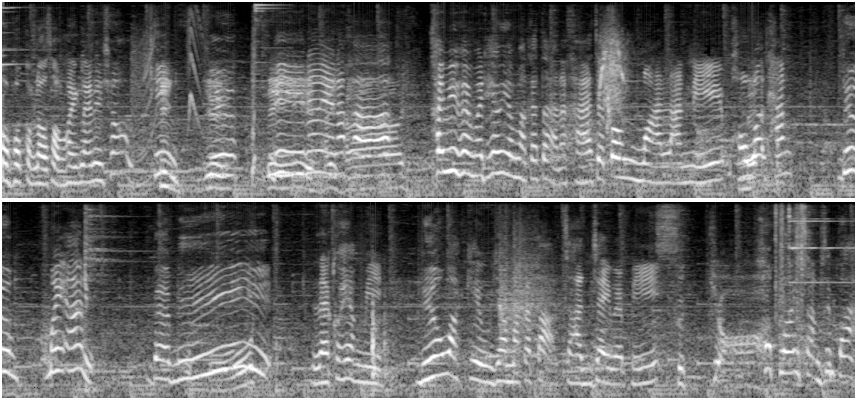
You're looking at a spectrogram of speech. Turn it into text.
มาพบกับเราสองคนอีกแล้วในช่อง King ยืดีนั่นเองนะคะ ใครมีใครมาเที่ยวยามากาตะนะคะ จะต้องมาร้านนี้ เพราะว่าทั้งดื่มไม่อั้นแบบนี้ และก็ยังมีเนื้อวากิวยามากาตะจานใหญ่แบบนี้สุดยอด630 บา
